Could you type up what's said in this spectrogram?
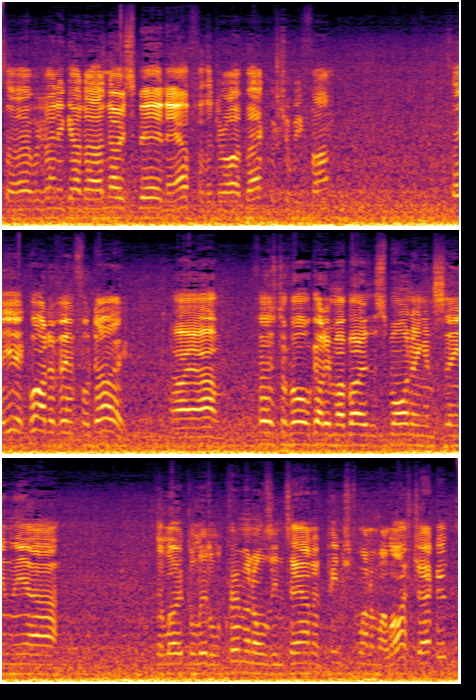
So we've only got uh, no spare now for the drive back, which will be fun. So yeah, quite an eventful day. I um first of all got in my boat this morning and seen the uh the local little criminals in town had pinched one of my life jackets.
